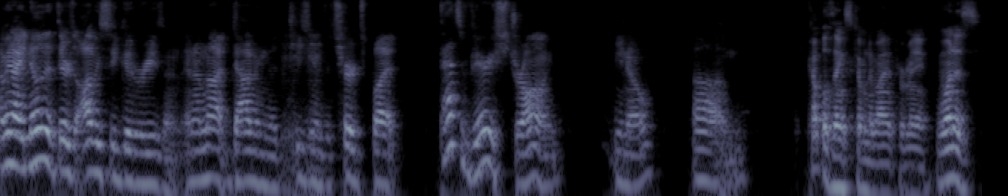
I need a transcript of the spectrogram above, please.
I mean, I know that there's obviously good reason, and I'm not doubting the teaching of the church, but that's very strong, you know. Um, A couple things come to mind for me. One is,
